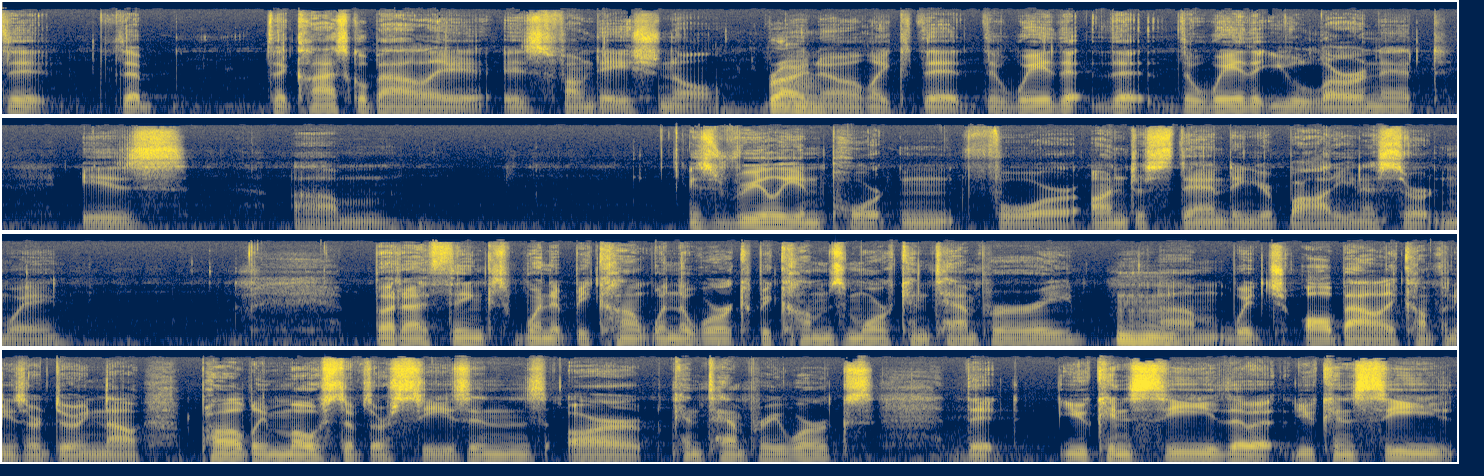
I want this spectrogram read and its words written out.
that that that classical ballet is foundational. Right. You know, like the the way that the the way that you learn it is um, is really important for understanding your body in a certain way. But I think when it become when the work becomes more contemporary, um, which all ballet companies are doing now, probably most of their seasons are contemporary works. That you can see the you can see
